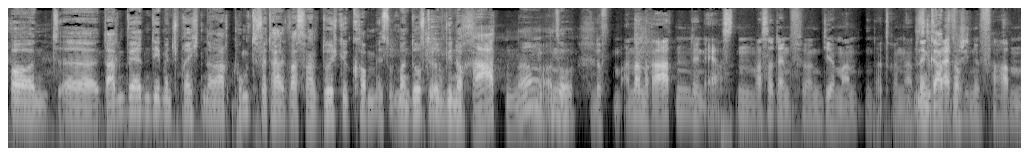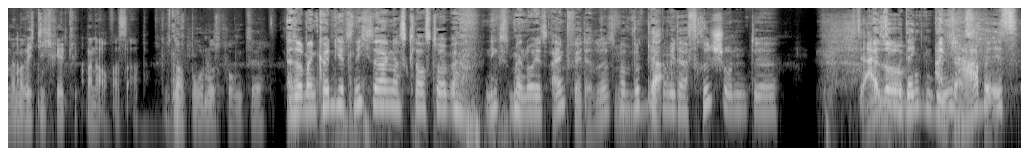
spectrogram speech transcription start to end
Und äh, dann werden dementsprechend danach Punkte verteilt, was halt durchgekommen ist. Und man durfte irgendwie noch raten. Ne? Also Und auf dem anderen raten, den ersten, was er denn für einen Diamanten da drin hat. Dann Es drei noch- verschiedene Farben. Wenn man richtig redet, kriegt man da auch was ab. gibt noch Bonuspunkte. Also man könnte jetzt nicht sagen, dass Klaus Teuber nichts mehr Neues einfällt. Also das war wirklich Ja. mal wieder frisch und äh, Die einzige Also, Bedenken, die ich habe, ist,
